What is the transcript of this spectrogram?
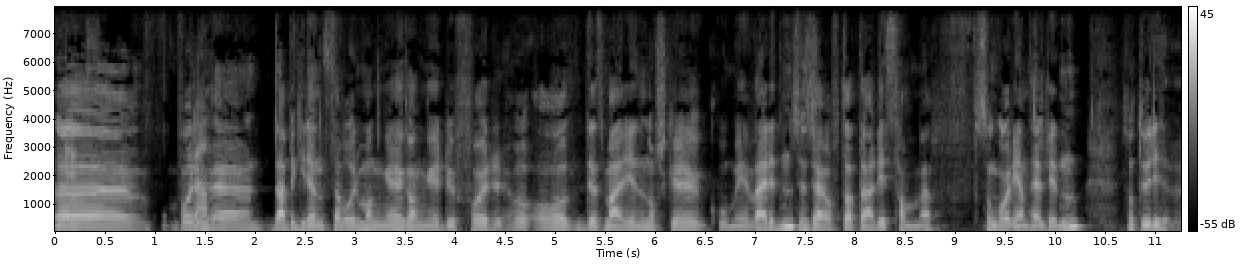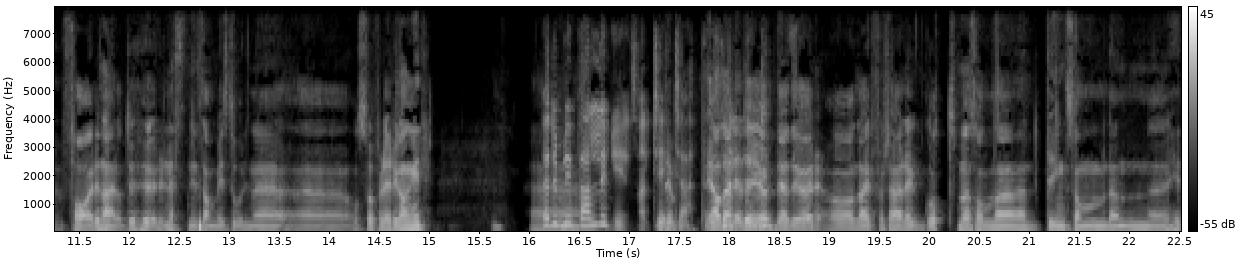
Uh, for det er begrensa hvor mange ganger du får og, og, det som er i den norske komiverden, syns jeg ofte at det er de samme som går igjen hele tiden. Så du, faren er at du hører nesten de samme historiene uh, også flere ganger. Ja, det blir eh, veldig mye sånn chit-chat. Ja, det er det det, gjør, det det gjør, og derfor er det godt med sånne ting som den uh,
